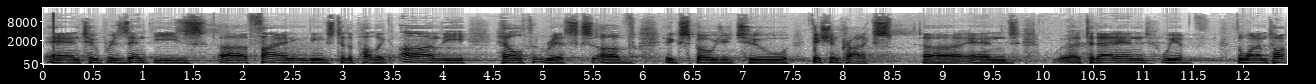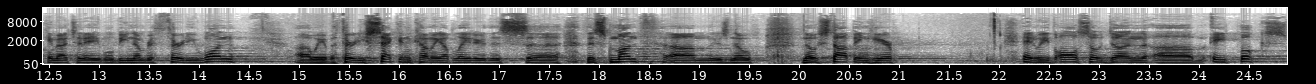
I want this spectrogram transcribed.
and to present these uh, findings to the public on the health risks of exposure to fission products. Uh, and uh, to that end, we have the one I'm talking about today will be number 31. Uh, we have a 32nd coming up later this, uh, this month. Um, there's no, no stopping here. And we've also done um, eight books.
